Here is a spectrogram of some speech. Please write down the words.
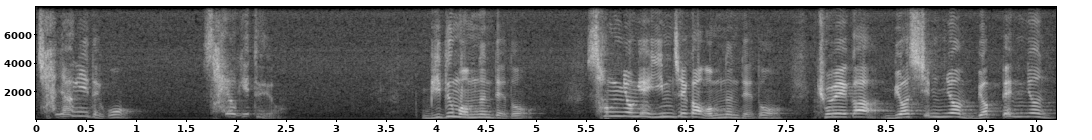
찬양이 되고 사역이 돼요. 믿음 없는데도 성령의 임재가 없는데도 교회가 몇십 년, 몇백 년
